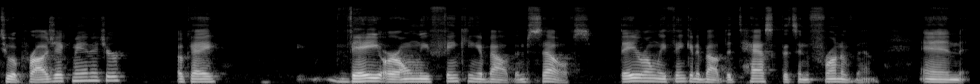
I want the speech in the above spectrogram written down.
to a project manager, okay, they are only thinking about themselves. They are only thinking about the task that's in front of them and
